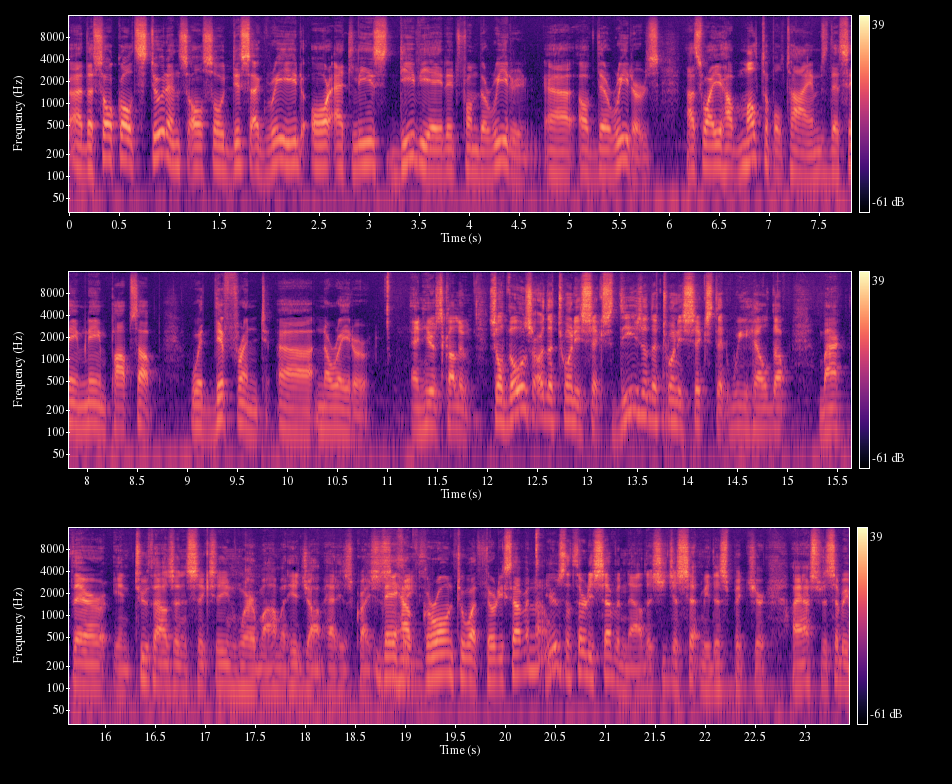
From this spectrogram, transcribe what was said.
uh, the so-called students also disagreed or at least deviated from the reading uh, of their readers. That's why you have multiple times the same name pops up with different uh, narrator. And here's Kalun. So those are the 26. These are the 26 that we held up back there in 2016 where Muhammad Hijab had his crisis. They have faith. grown to what 37 now. Here's the 37 now that she just sent me this picture. I asked her to send me,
